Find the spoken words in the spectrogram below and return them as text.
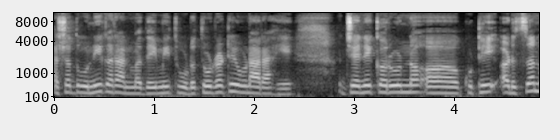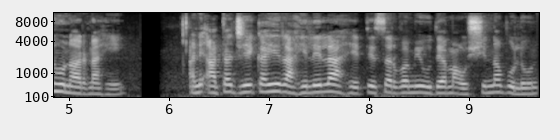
अशा दोन्ही घरांमध्ये मी थोडं थोडं ठेवणार आहे जेणेकरून कुठेही अडचण होणार नाही. आणि आता जे काही राहिलेलं आहे ते सर्व मी उद्या मावशींना बोलवून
